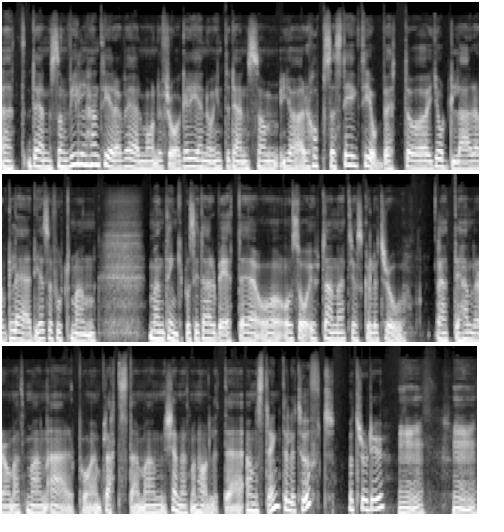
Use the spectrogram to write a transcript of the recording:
att den som vill hantera välmåendefrågor är nog inte den som gör hoppsasteg till jobbet och joddlar av glädje så fort man, man tänker på sitt arbete och, och så, utan att jag skulle tro att det handlar om att man är på en plats där man känner att man har lite ansträngt eller tufft. Vad tror du? Mm. Mm.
